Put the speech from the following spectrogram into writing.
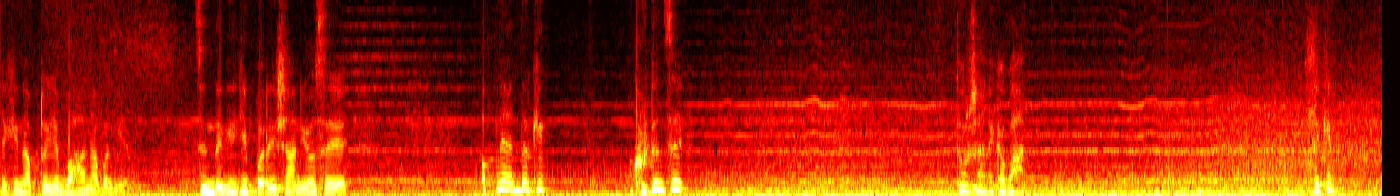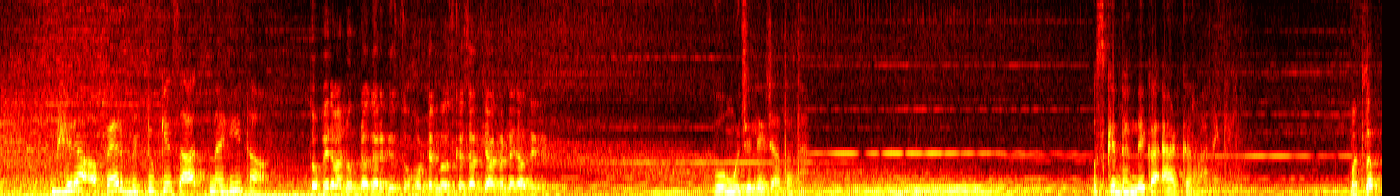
लेकिन अब तो ये बहाना बन गया। ज़िंदगी की परेशानियों से, अपने अंदर की घुटन से दूर जाने का बहाना। लेकिन मेरा अफेयर बिट्टू के साथ नहीं था। तो फिर अनूप नगर के होटल में उसके साथ क्या करने जाती थी? वो मुझे ले जाता था। उसके धंधे का ऐड करवाने के लिए। मतलब?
